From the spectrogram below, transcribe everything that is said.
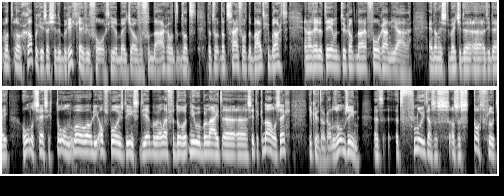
wat wel grappig is, als je de berichtgeving volgt hier een beetje over vandaag, want wat, dat, dat cijfer wordt naar buiten gebracht. En dan relateren we natuurlijk altijd naar voorgaande jaren. En dan is het een beetje de, eh, het idee, 160 ton, wow, wow, die opsporingsdiensten, die hebben wel even door het nieuwe beleid eh, zitten knallen, zeg. Je kunt het ook andersom zien. Het, het vloeit als een, als een stortvloed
